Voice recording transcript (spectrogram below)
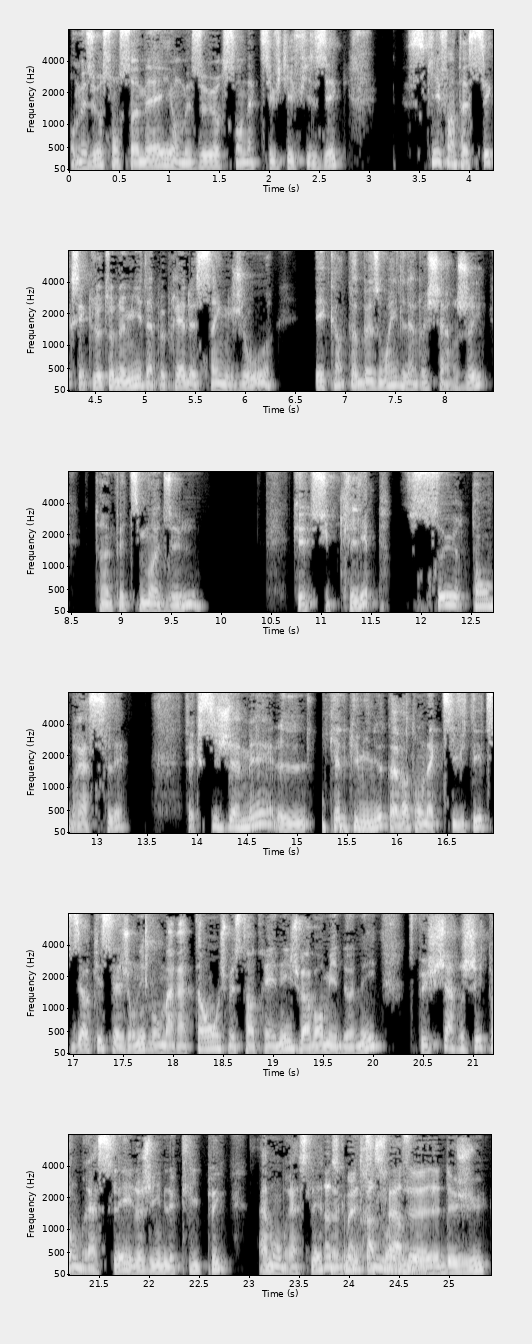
On mesure son sommeil, on mesure son activité physique. Ce qui est fantastique, c'est que l'autonomie est à peu près de 5 jours. Et quand tu as besoin de la recharger, tu as un petit module que tu clips sur ton bracelet. Fait que si jamais, quelques minutes avant ton activité, tu dis, OK, c'est la journée de mon marathon, je me suis entraîné, je vais avoir mes données, tu peux charger ton bracelet. Et là, je viens de le clipper à mon bracelet. Ah, c'est comme un transfert de, jus.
